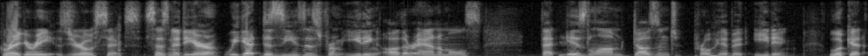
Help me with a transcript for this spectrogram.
Gregory06 says Nadir, we get diseases from eating other animals that mm-hmm. Islam doesn't prohibit eating. Look at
